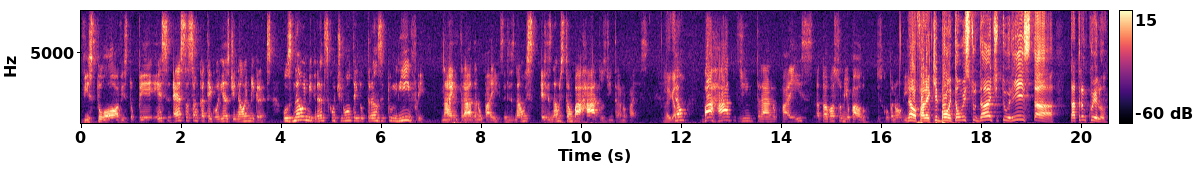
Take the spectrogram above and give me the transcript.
visto O, visto P. Esse, essas são categorias de não imigrantes. Os não imigrantes continuam tendo trânsito livre na entrada no país. Eles não, eles não estão barrados de entrar no país. Legal. Então, barrados de entrar no país. A tua voz sumiu, Paulo. Desculpa, não ouvi. Não, eu falei que bom. Então o estudante, turista, tá tranquilo.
